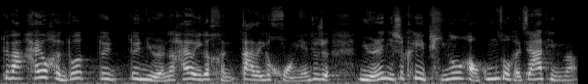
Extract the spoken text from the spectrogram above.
对吧？还有很多对对女人的，还有一个很大的一个谎言，就是女人你是可以平衡好工作和家庭的。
